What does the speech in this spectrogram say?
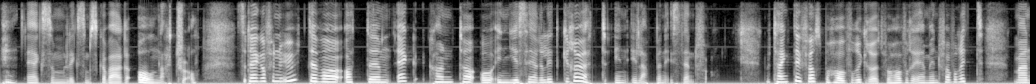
jeg som liksom skal være all natural. Så det jeg har funnet ut, det var at eh, jeg kan ta og injisere litt grøt inn i leppene istedenfor. Nå tenkte jeg først på havregrøt, for havre er min favoritt. Men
